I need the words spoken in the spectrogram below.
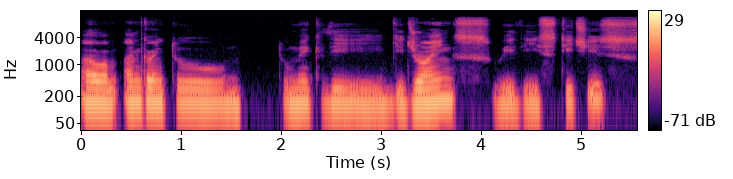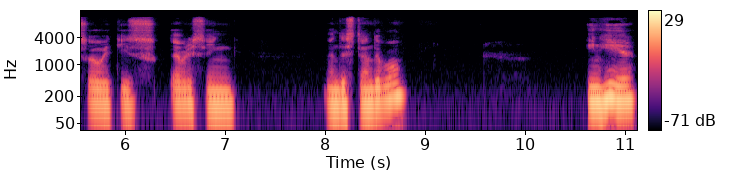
Um, I'm going to to make the the drawings with the stitches, so it is everything understandable. In here,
